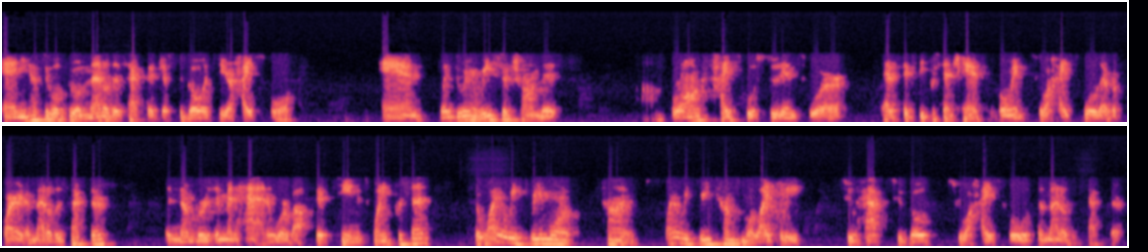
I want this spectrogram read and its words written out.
and you have to go through a metal detector just to go into your high school. And when doing research on this, um, Bronx high school students were at a 60% chance of going to a high school that required a metal detector. The numbers in Manhattan were about 15 to 20%. So why are we three more times? Why are we three times more likely to have to go to a high school with a metal detector?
